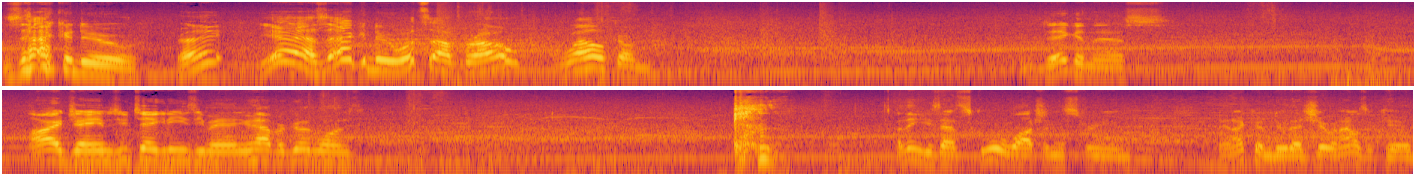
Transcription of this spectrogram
Zakadoo, right? Yeah, Zakadoo, what's up, bro? Welcome. Digging this. All right, James, you take it easy, man. You have a good one. I think he's at school watching the stream. Man, I couldn't do that shit when I was a kid.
